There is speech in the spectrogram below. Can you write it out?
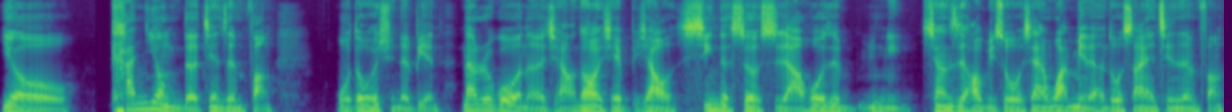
又堪用的健身房，我都会去那边。那如果呢，想要到一些比较新的设施啊，或者你像是好比说，现在外面的很多商业健身房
